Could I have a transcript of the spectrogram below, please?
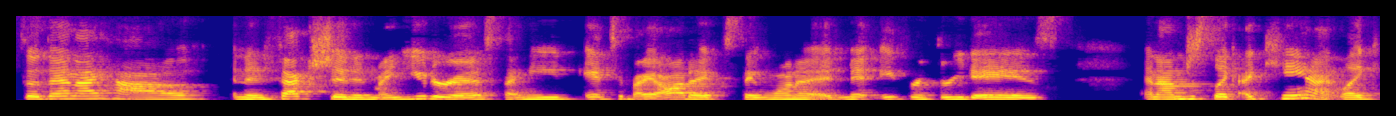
So then I have an infection in my uterus. I need antibiotics. They want to admit me for three days. And I'm just like, I can't. Like,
